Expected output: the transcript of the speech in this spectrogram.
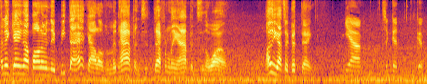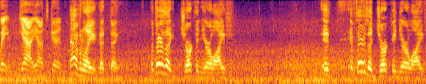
And they gang up on him and they beat the heck out of him. It happens. It definitely happens in the wild. I think that's a good thing. Yeah. It's a good good wait, yeah, yeah, it's good. Definitely a good thing. If there's a jerk in your life, if if there's a jerk in your life,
